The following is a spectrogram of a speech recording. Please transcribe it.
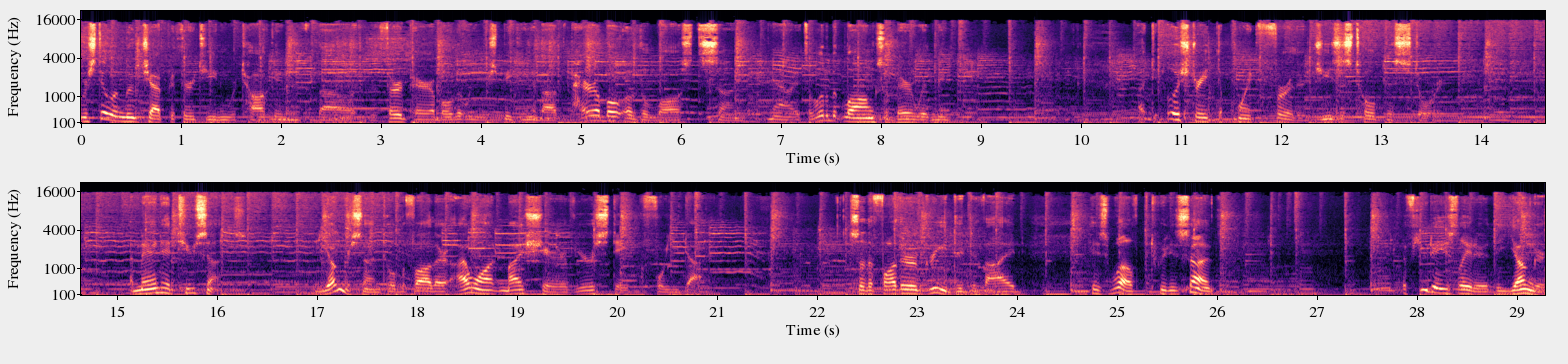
we're still in Luke chapter 13. We're talking about the third parable that we were speaking about, the parable of the lost son. Now, it's a little bit long, so bear with me. Uh, to illustrate the point further, Jesus told this story. Man had two sons. The younger son told the father, I want my share of your estate before you die. So the father agreed to divide his wealth between his sons. A few days later, the younger,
